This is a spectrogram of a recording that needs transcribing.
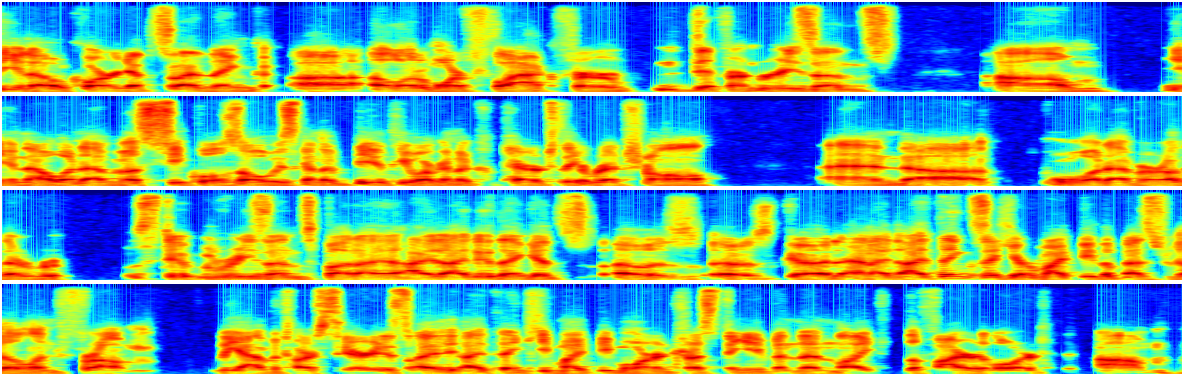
you know Korra gets i think uh, a little more flack for different reasons um you know whenever a sequel is always going to be people are going to compare it to the original and uh whatever other re- stupid reasons but I, I i do think it's it was it was good and i i think zaheer might be the best villain from the avatar series i i think he might be more interesting even than like the fire lord um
